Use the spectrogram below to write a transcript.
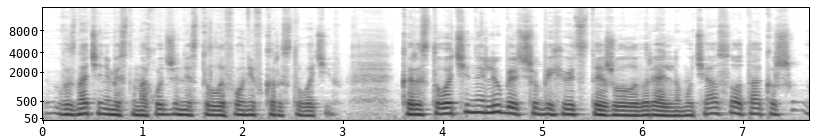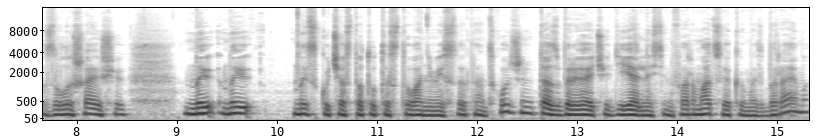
визначення містонаходження з телефонів користувачів. Користувачі не люблять, щоб їх відстежували в реальному часу, а також залишаючи низьку частоту тестування місця надходжень та зберігаючи діяльність інформації, яку ми збираємо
